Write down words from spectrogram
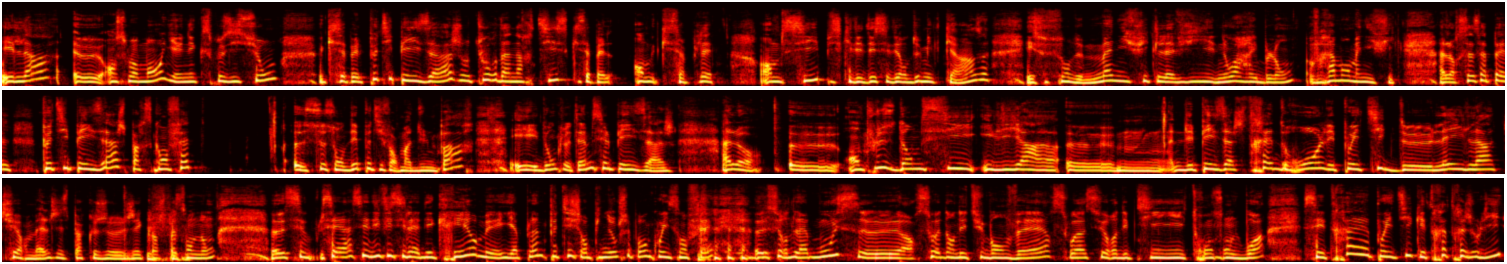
Et là, euh, en ce moment, il y a une exposition qui s'appelle Petit paysage autour d'un artiste qui s'appelle qui s'appelait Amsi puisqu'il est décédé en 2015 et ce sont de magnifiques lavis noirs et blancs, vraiment magnifiques. Alors ça s'appelle Petit paysage parce qu'en fait euh, ce sont des petits formats d'une part, et donc le thème c'est le paysage. Alors, Euh, en plus d'Amsi, il y a euh, des paysages très drôles et poétiques de Leila Turmel. J'espère que je j'écorche pas son nom. Euh, c'est- assez difficile à décrire, mais il y a plein de petits champignons, je sais pas en quoi ils sont faits, euh, sur de la mousse, euh, alors soit dans des tubes en verre, soit sur des petits tronçons de bois. C'est très poétique et très très joli.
